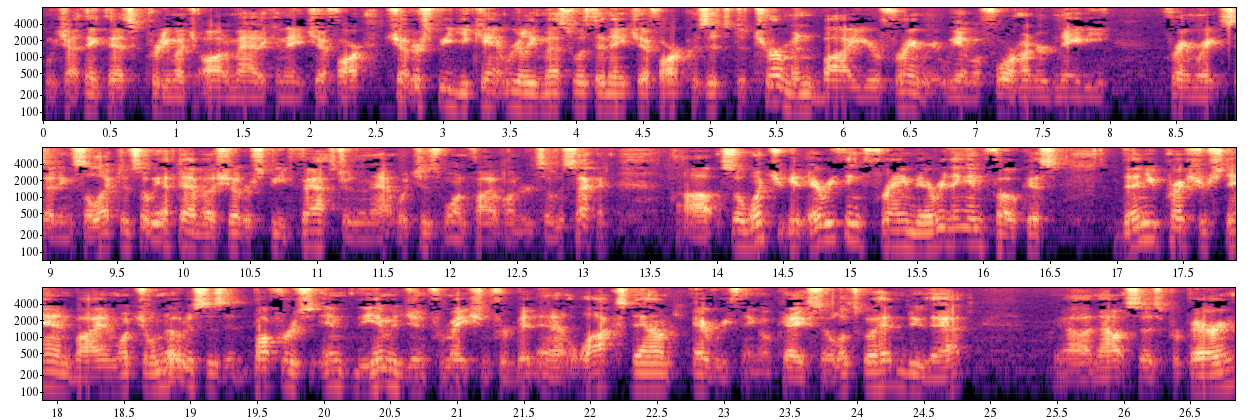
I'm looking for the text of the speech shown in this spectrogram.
which I think that's pretty much automatic in HFR. Shutter speed you can't really mess with in HFR because it's determined by your frame rate. We have a 480 frame rate setting selected, so we have to have a shutter speed faster than that, which is 1 500ths of a second. Uh, so once you get everything framed, everything in focus, Then you press your standby, and what you'll notice is it buffers in the image information for a bit, and it locks down everything. Okay, so let's go ahead and do that. Uh, now it says preparing,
